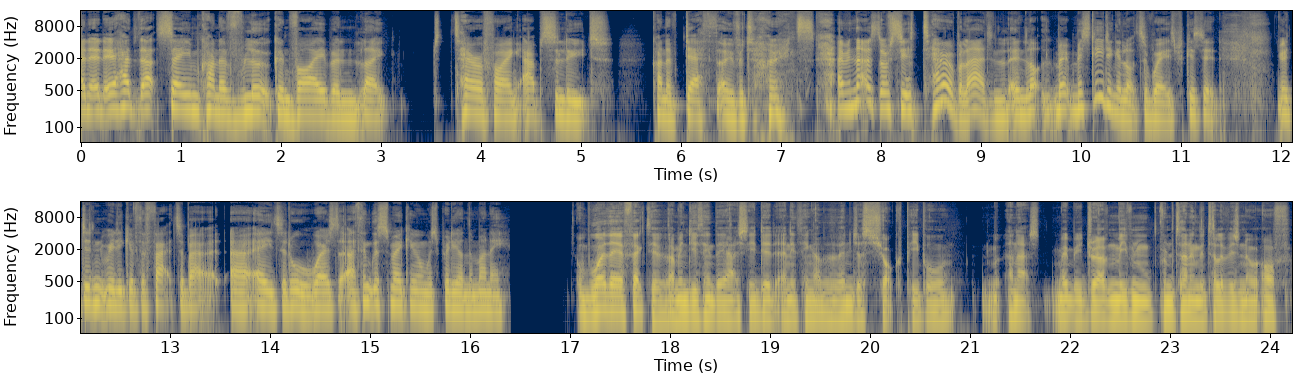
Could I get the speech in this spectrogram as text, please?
And it, it had that same kind of look and vibe and like terrifying absolute kind of death overtones. I mean, that was obviously a terrible ad and, and misleading in lots of ways because it it didn't really give the facts about uh, AIDS at all. Whereas I think the smoking one was pretty on the money. Were they effective? I mean, do you think they actually did anything other than just shock people and maybe drive them even from turning the television off?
